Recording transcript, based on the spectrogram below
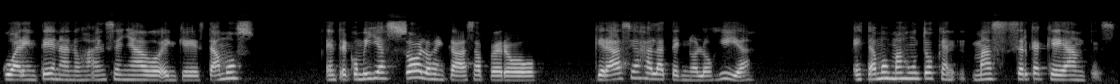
cuarentena nos ha enseñado en que estamos, entre comillas, solos en casa, pero gracias a la tecnología estamos más juntos, que, más cerca que antes.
